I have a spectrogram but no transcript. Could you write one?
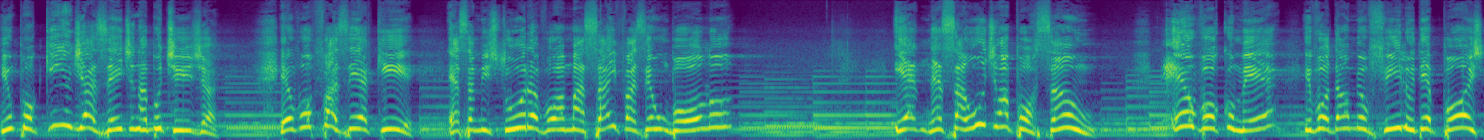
e um pouquinho de azeite na botija. Eu vou fazer aqui essa mistura, vou amassar e fazer um bolo. E é nessa última porção, eu vou comer e vou dar ao meu filho, e depois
